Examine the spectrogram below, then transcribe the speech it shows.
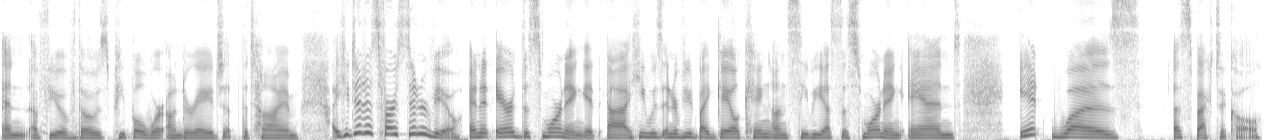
and a few of those people were underage at the time. He did his first interview, and it aired this morning. It uh, he was interviewed by Gayle King on CBS this morning, and it was a spectacle.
